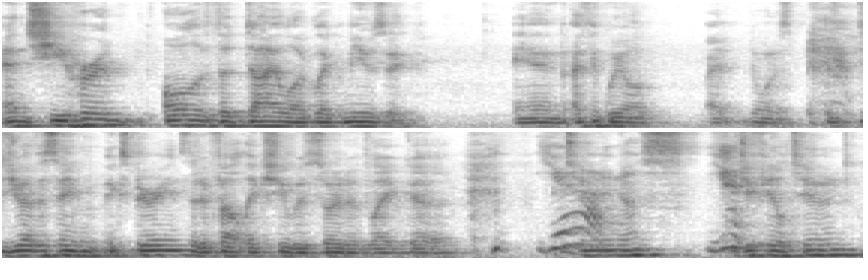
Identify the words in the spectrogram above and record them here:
and she heard all of the dialogue like music, and I think we all. I don't want to. Did you have the same experience that it felt like she was sort of like uh, Yeah. tuning us? Yes. Did you feel tuned?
